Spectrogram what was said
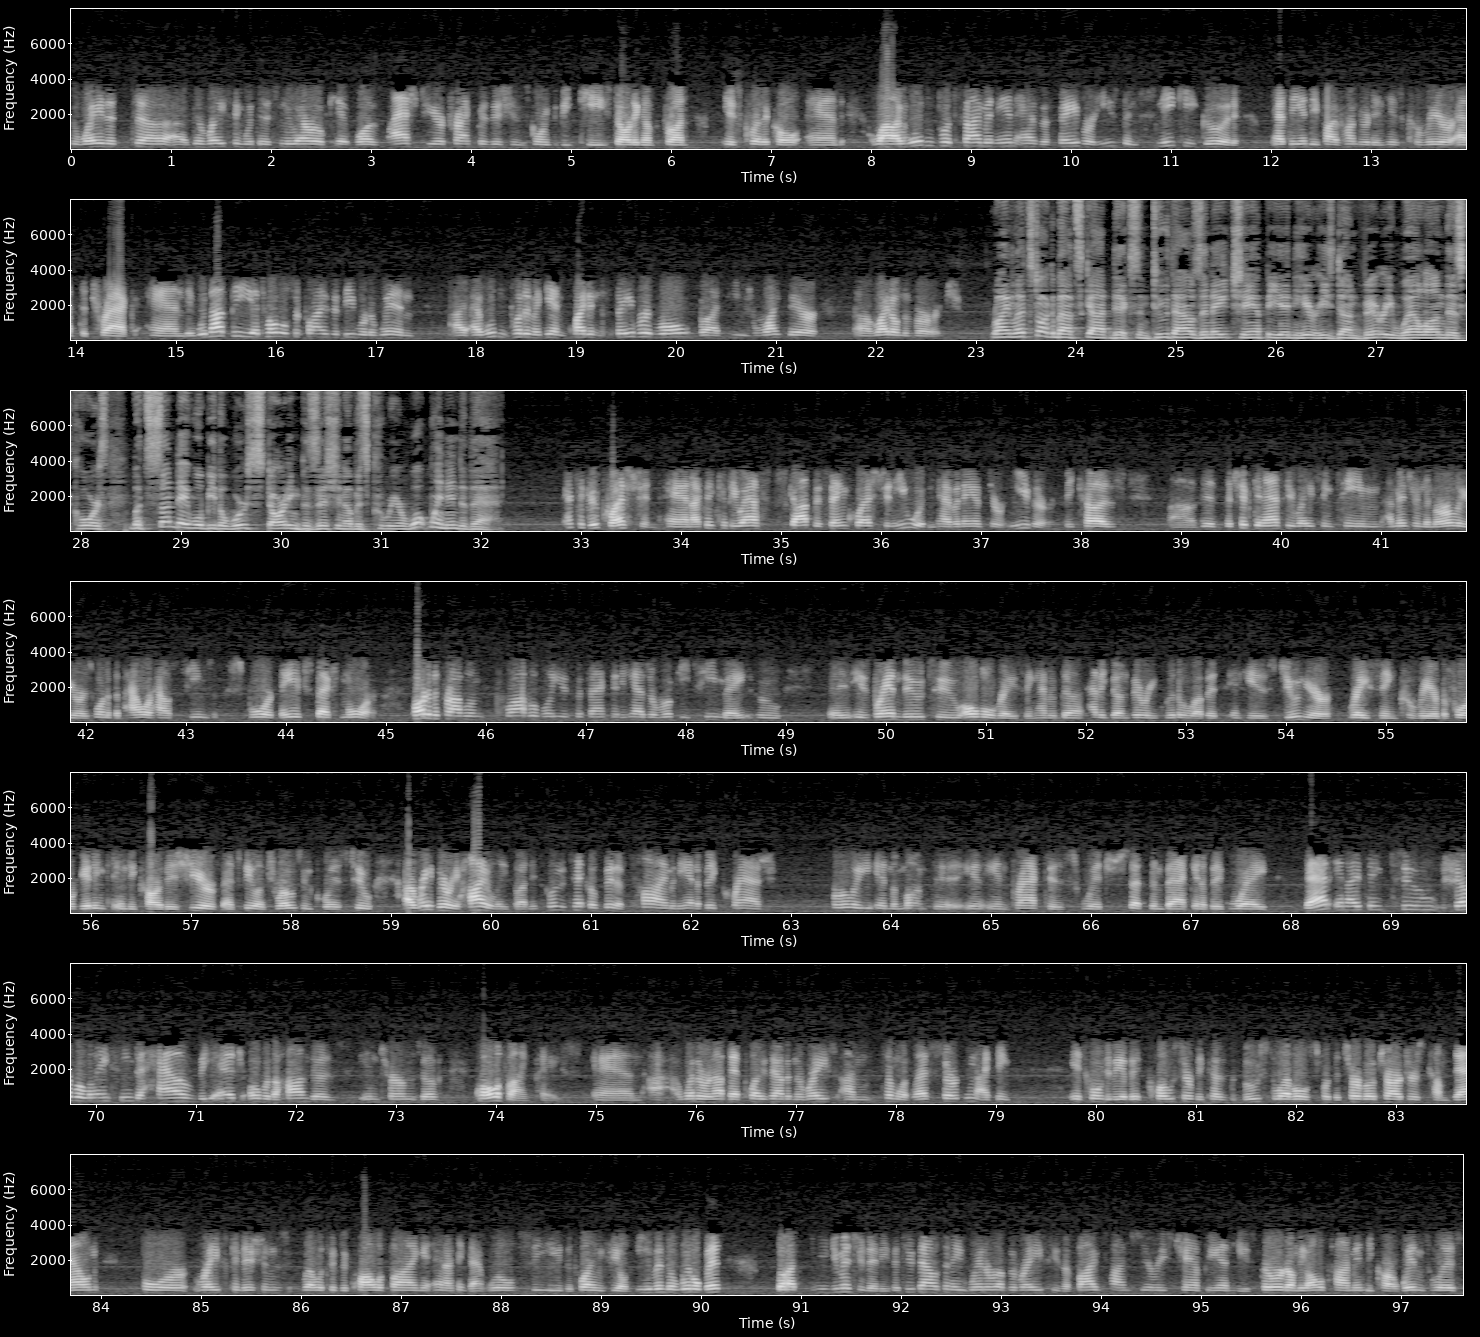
The way that uh, the racing with this new aero kit was last year, track position is going to be key. Starting up front is critical. And while I wouldn't put Simon in as a favorite, he's been sneaky good at the Indy 500 in his career at the track. And it would not be a total surprise if he were to win. I, I wouldn't put him again quite in the favorite role, but he's right there, uh, right on the verge. Ryan, let's talk about Scott Dixon, 2008 champion here. He's done very well on this course, but Sunday will be the worst starting position of his career. What went into that? That's a good question. And I think if you asked Scott the same question, he wouldn't have an answer either because uh, the, the Chip Ganassi racing team, I mentioned them earlier, is one of the powerhouse teams of the sport. They expect more. Part of the problem probably is the fact that he has a rookie teammate who – is brand new to oval racing, having done having done very little of it in his junior racing career before getting to IndyCar this year. That's Felix Rosenqvist, who I rate very highly, but it's going to take a bit of time. And he had a big crash early in the month in, in practice, which set them back in a big way. That and I think too, Chevrolet seem to have the edge over the Hondas in terms of qualifying pace. And I, whether or not that plays out in the race, I'm somewhat less certain. I think it's going to be a bit closer because the boost levels for the turbochargers come down for race conditions relative to qualifying, and I think that will see the playing field evened a little bit. But you mentioned it. He's a 2008 winner of the race. He's a five-time series champion. He's third on the all-time IndyCar wins list.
